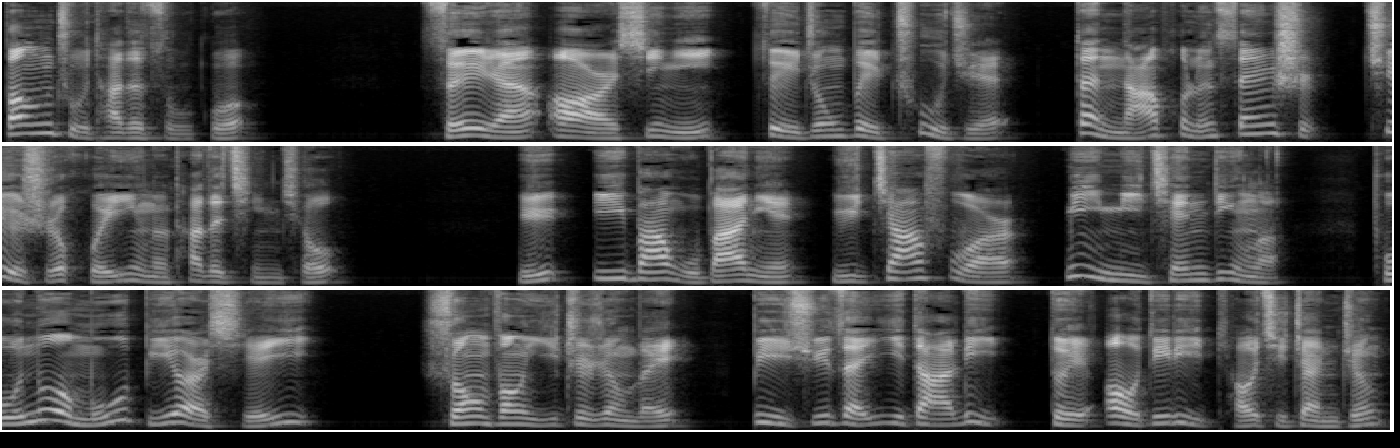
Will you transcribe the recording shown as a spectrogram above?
帮助他的祖国。虽然奥尔西尼最终被处决，但拿破仑三世确实回应了他的请求，于1858年与加富尔秘密签订了普诺姆比尔协议。双方一致认为，必须在意大利对奥地利挑起战争。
